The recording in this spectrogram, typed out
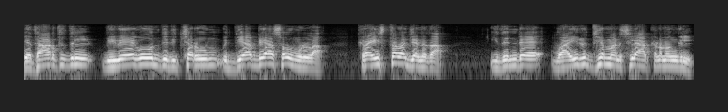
യഥാർത്ഥത്തിൽ വിവേകവും തിരിച്ചറിവും വിദ്യാഭ്യാസവുമുള്ള ക്രൈസ്തവ ജനത ഇതിന്റെ വൈരുദ്ധ്യം മനസ്സിലാക്കണമെങ്കിൽ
